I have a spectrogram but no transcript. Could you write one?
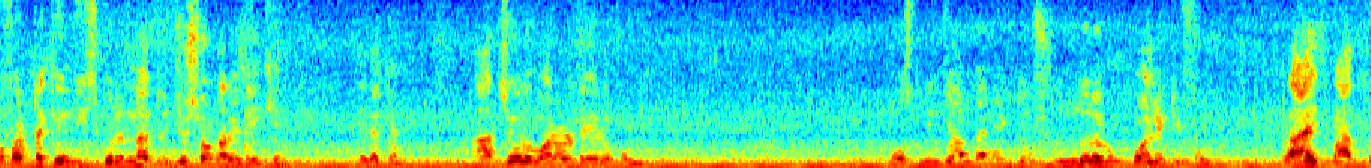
অফারটা কেউ মিস করেন না, ধৈর্য সকালে দেখেন। এই দেখেন, আচল ওভারঅলটা এরকমই। মুসলিম জামদানি একদম সুন্দর এবং কোয়ালিটি ফুল। প্রাইস মাত্র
